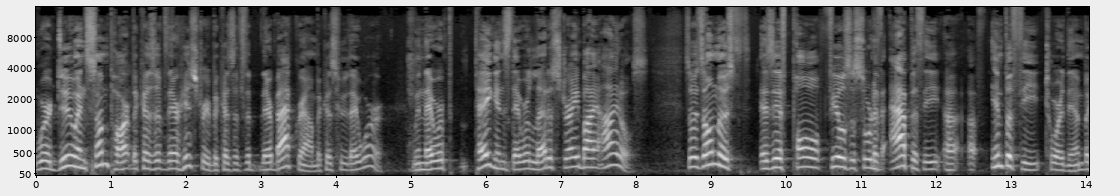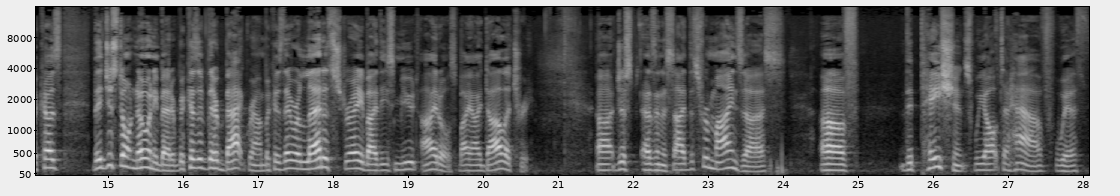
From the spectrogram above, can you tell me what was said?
were due in some part because of their history, because of the, their background, because who they were. When they were pagans, they were led astray by idols. So it's almost as if Paul feels a sort of apathy, uh, uh, empathy toward them because they just don't know any better, because of their background, because they were led astray by these mute idols, by idolatry. Uh, just as an aside, this reminds us of the patience we ought to have with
